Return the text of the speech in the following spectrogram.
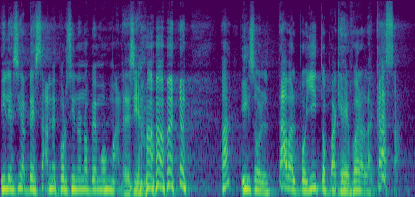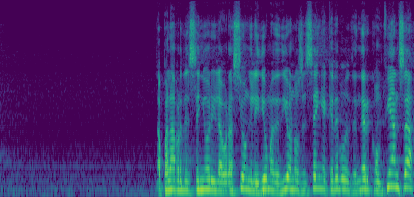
y le decía, besame por si no nos vemos mal. Le decía, ¿Ah? y soltaba el pollito para que se fuera a la casa. La palabra del Señor y la oración, el idioma de Dios nos enseña que debo de tener confianza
